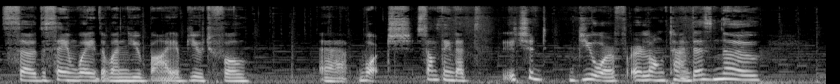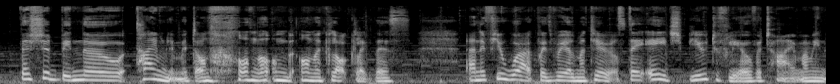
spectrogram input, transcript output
So, the same way that when you buy a beautiful uh, watch, something that it should endure for a long time, there's no there should be no time limit on, on, on, on a clock like this. And if you work with real materials, they age beautifully over time. I mean,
